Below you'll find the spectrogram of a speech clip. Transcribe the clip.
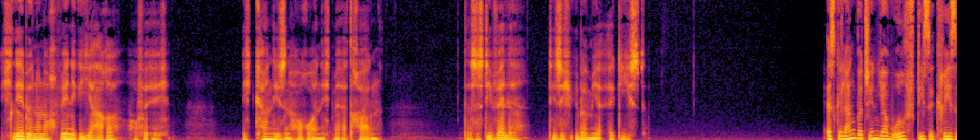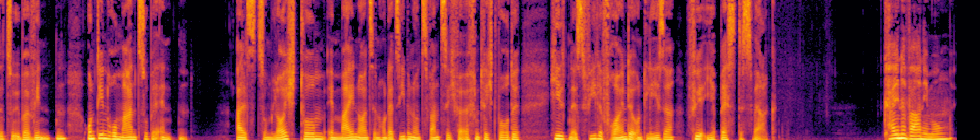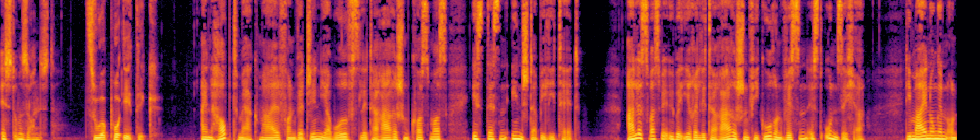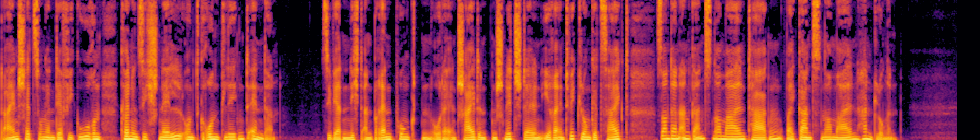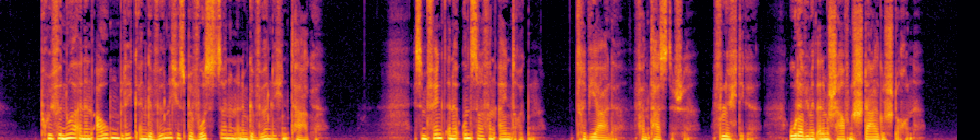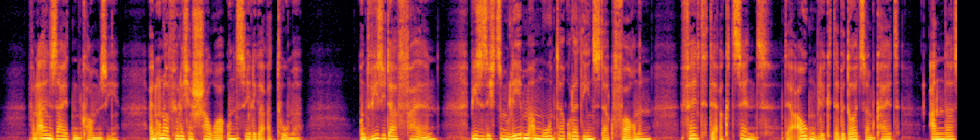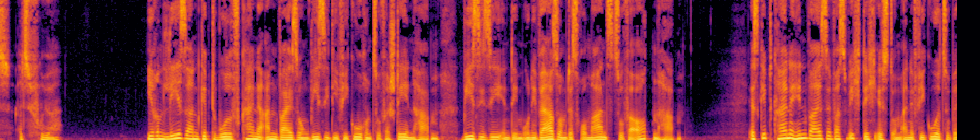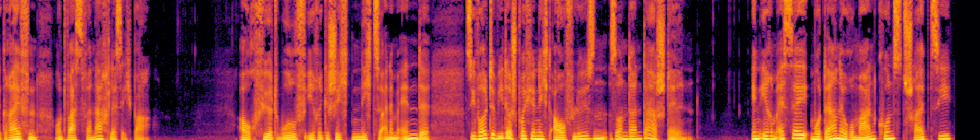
Ich lebe nur noch wenige Jahre, hoffe ich. Ich kann diesen Horror nicht mehr ertragen. Das ist die Welle, die sich über mir ergießt. Es gelang Virginia Woolf, diese Krise zu überwinden und den Roman zu beenden. Als zum Leuchtturm im Mai 1927 veröffentlicht wurde, hielten es viele Freunde und Leser für ihr bestes Werk. Keine Wahrnehmung ist umsonst. Zur Poetik. Ein Hauptmerkmal von Virginia Woolfs literarischem Kosmos ist dessen Instabilität. Alles, was wir über ihre literarischen Figuren wissen, ist unsicher. Die Meinungen und Einschätzungen der Figuren können sich schnell und grundlegend ändern. Sie werden nicht an Brennpunkten oder entscheidenden Schnittstellen ihrer Entwicklung gezeigt, sondern an ganz normalen Tagen bei ganz normalen Handlungen. Prüfe nur einen Augenblick ein gewöhnliches Bewusstsein an einem gewöhnlichen Tage. Es empfängt eine Unzahl von Eindrücken, triviale, fantastische, flüchtige oder wie mit einem scharfen Stahl gestochene. Von allen Seiten kommen sie, ein unaufhörlicher Schauer unzähliger Atome, und wie sie da fallen, wie sie sich zum Leben am Montag oder Dienstag formen, fällt der Akzent, der Augenblick der Bedeutsamkeit anders als früher. Ihren Lesern gibt Woolf keine Anweisung, wie sie die Figuren zu verstehen haben, wie sie sie in dem Universum des Romans zu verorten haben. Es gibt keine Hinweise, was wichtig ist, um eine Figur zu begreifen und was vernachlässigbar. Auch führt Woolf ihre Geschichten nicht zu einem Ende, sie wollte Widersprüche nicht auflösen, sondern darstellen. In ihrem Essay Moderne Romankunst schreibt sie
